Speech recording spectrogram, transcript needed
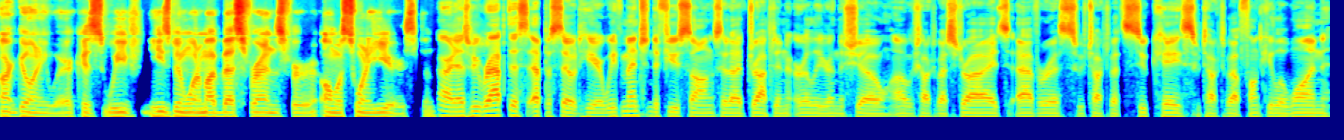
aren't going anywhere because we've he's been one of my best friends for almost 20 years All right, as we wrap this episode here, we've mentioned a few songs that I've dropped in earlier in the show. Uh, we've talked about Strides, Avarice, we've talked about Suitcase, we talked about Funky La One.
